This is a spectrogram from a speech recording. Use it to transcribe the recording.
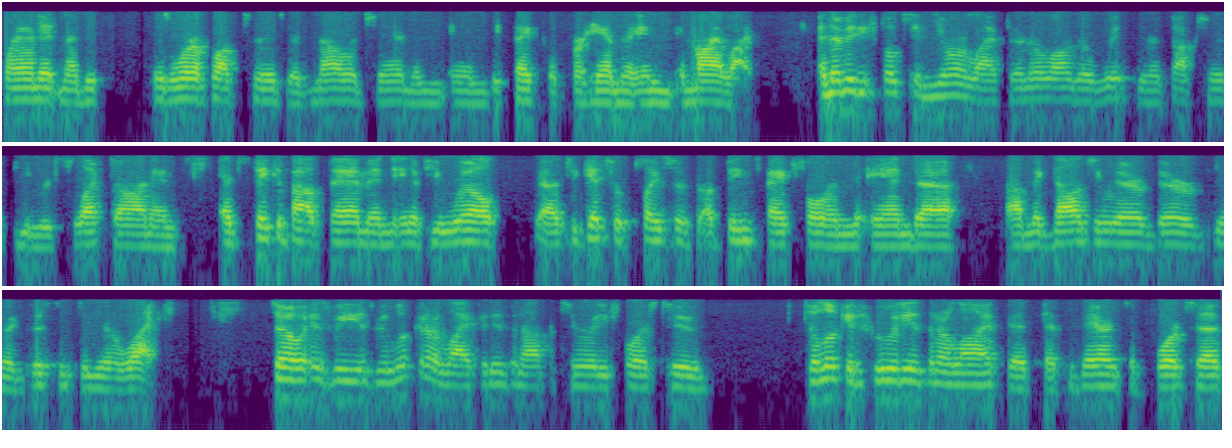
planet, and I just it was a wonderful opportunity to acknowledge him and, and be thankful for him in, in my life. And there may be folks in your life that are no longer with you, and it's an you reflect on and, and think about them, and, and if you will, uh, to get to a place of, of being thankful and, and uh, um, acknowledging their their know, existence in your life. So as we as we look at our life, it is an opportunity for us to to look at who it is in our life that that's there and supports us.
